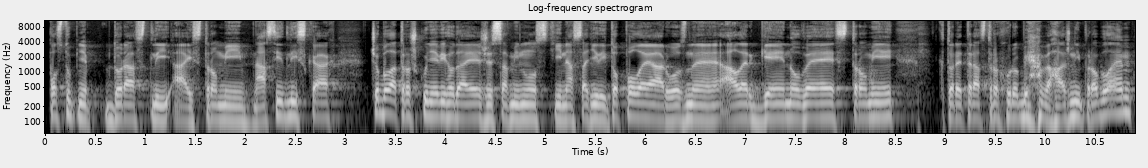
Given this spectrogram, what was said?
Postupne dorastli aj stromy na sídliskách. Čo bola trošku nevýhoda je, že sa v minulosti nasadili topole a rôzne alergénové stromy, ktoré teraz trochu robia vážny problém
